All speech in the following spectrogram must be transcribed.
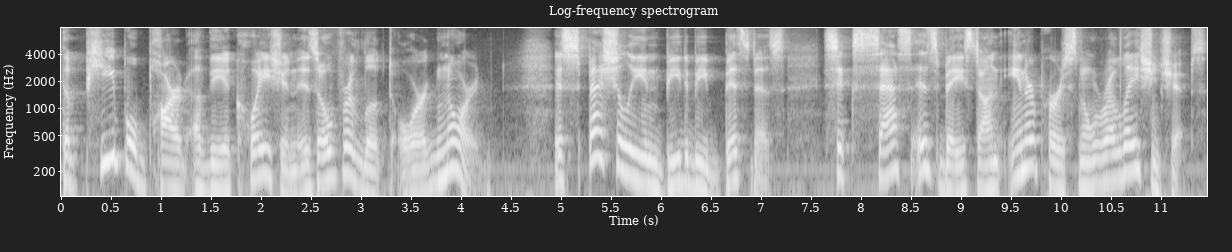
the people part of the equation is overlooked or ignored. Especially in B2B business, success is based on interpersonal relationships.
